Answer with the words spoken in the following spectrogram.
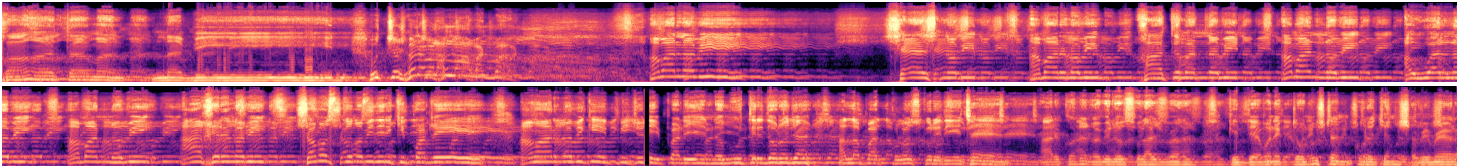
খাতামান নবীন উচ্চ স্বরে বল আল্লাহু আকবার। আমার নবী শেষ নবী, আমার নবী, খাতমান নবী, আমার নবী, আউয়াল নবী, আমার নবী, আখের নবী, সমস্ত নবীদের কি পাঠে আমার নবীকে পিছনে পাঠিয়ে নবুতির দরজা আল্লাহ পাক ক্লোজ করে দিয়েছেন। আর কোন নবী রসুল আসবে না। কিন্তু এমন একটা অনুষ্ঠান করেছেন সবে মেয়ের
